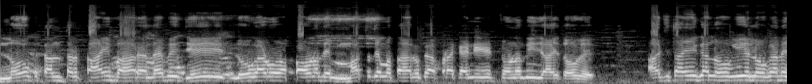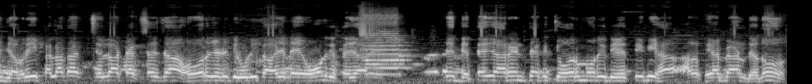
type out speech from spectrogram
ਲੋਕਤੰਤਰ ਤਾਂ ਹੀ ਬਾਹਰ ਆਉਂਦਾ ਵੀ ਜੇ ਲੋਕਾਂ ਨੂੰ ਆਪਾਂ ਉਹਨਾਂ ਦੇ ਮਤ ਦੇ ਮੁਤਾਬਕ ਆਪਣਾ ਕੈਂਡੀਡੇਟ ਚੁਣਨ ਦੀ ਇਜਾਜ਼ਤ ਹੋਵੇ। ਅੱਜ ਤਾਂ ਇਹ ਗੱਲ ਹੋ ਗਈ ਹੈ, ਲੋਕਾਂ ਨੇ ਜਬਰੀ ਪਹਿਲਾਂ ਤਾਂ ਚਿੱਲਾ ਟੈਕਸ ਜਾਂ ਹੋਰ ਜਿਹੜੇ ਜ਼ਰੂਰੀ ਕਾਜ ਨੇ, ਉਹ ਨਹੀਂ ਦਿੱਤੇ ਜਾ ਰਹੇ। ਤੇ ਦਿੱਤੇ ਜਾ ਰਹੇ ਨੇ ਤੇ ਇੱਕ ਚੋਰ ਮੋਰੀ ਦੇਤੀ ਵੀ ਹ- ਹਲਫੀਆ ਬਿਆਨ ਦੇ ਦਿਓ।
